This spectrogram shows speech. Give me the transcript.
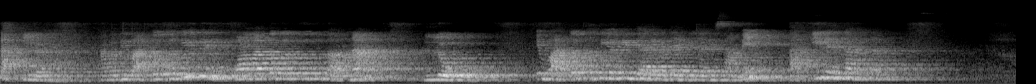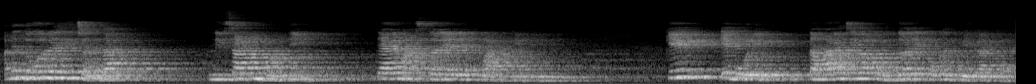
તાકી રહ્યા આ બધી વાતો થતી હતી ને, કોણ વાતો કરતું હતું? ગામના લોકો. એ વાતો થતી હતી ત્યારે બધા એકબીજાની સામે તાકી રહેતા હતા. અને દૂર રહેલી ચંદા નિશાળમાં ભણતી. ત્યારે માસ્તરે એને વાત કીધી કે એ બોલી, તમારા જેવા ઉંદર એક વખત ભેગા થયા.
